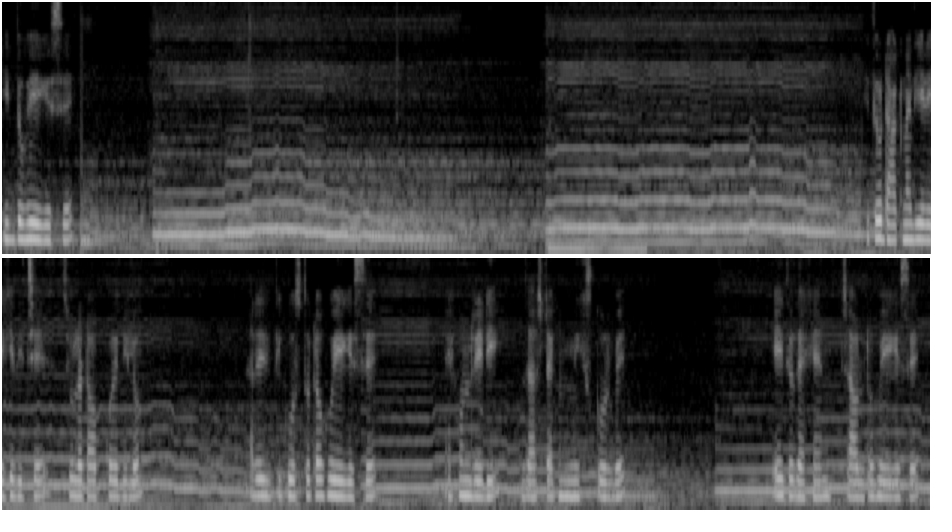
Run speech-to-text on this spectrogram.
সিদ্ধ হয়ে গেছে। এতেও ঢাকনা দিয়ে রেখে দিচ্ছে, চুলাটা অফ করে দিল। আর এদিকে গোস্তটাও হয়ে গেছে। এখন রেডি জাস্ট এখন মিক্স করবে। এই তো দেখেন, চাউলটা হয়ে গেছে।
